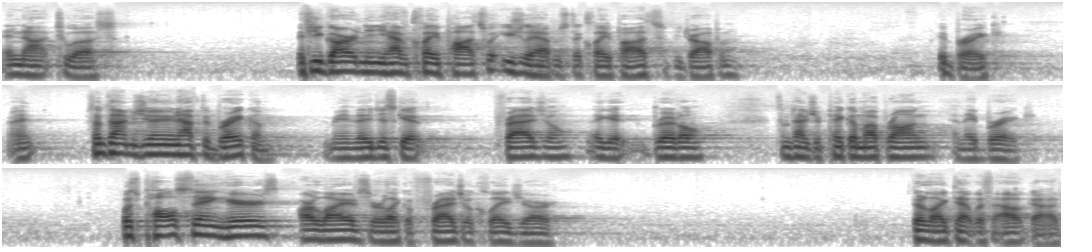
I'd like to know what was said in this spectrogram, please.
and not to us. If you garden and you have clay pots, what usually happens to clay pots if you drop them? They break, right? Sometimes you don't even have to break them. I mean, they just get fragile, they get brittle. Sometimes you pick them up wrong and they break. What's Paul saying here is our lives are like a fragile clay jar. They're like that without God.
